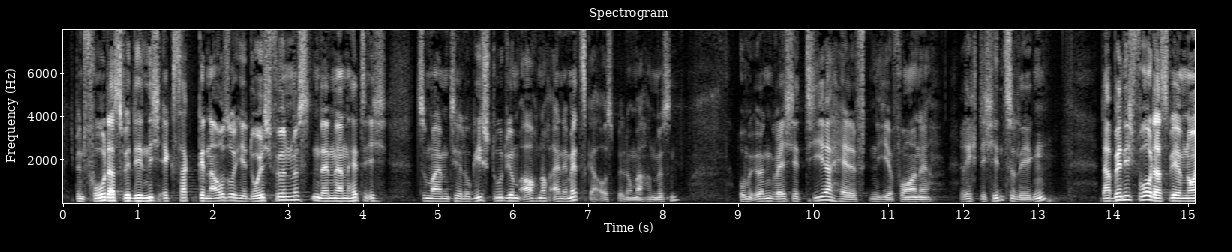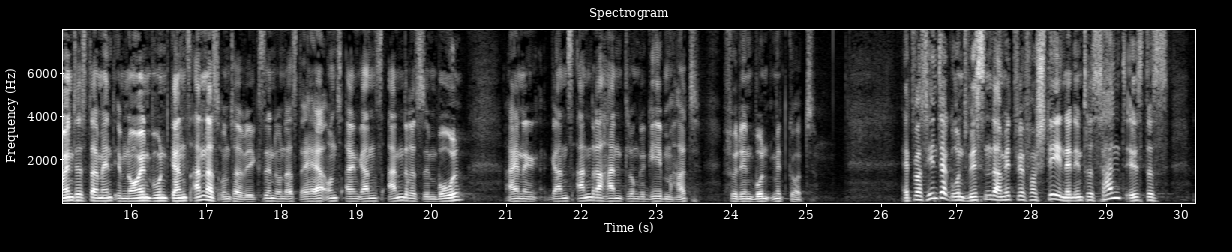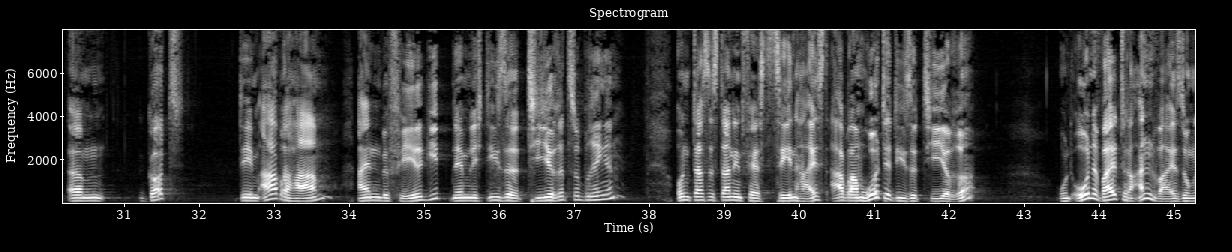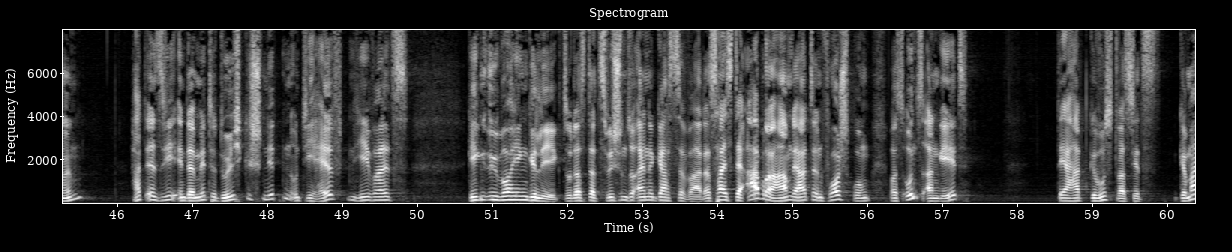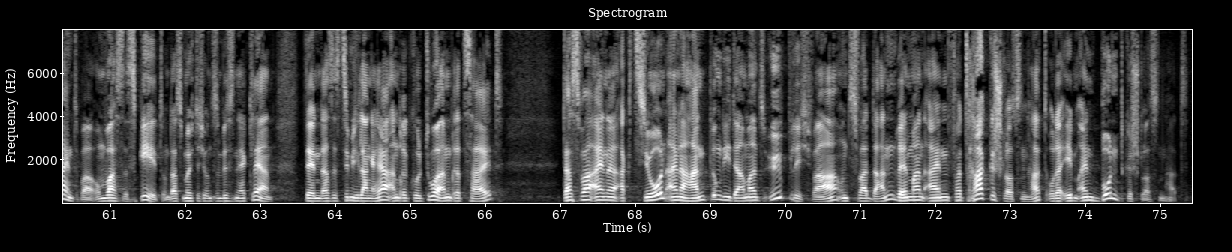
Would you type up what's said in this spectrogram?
Ich bin froh, dass wir den nicht exakt genauso hier durchführen müssten, denn dann hätte ich zu meinem Theologiestudium auch noch eine Metzgerausbildung machen müssen, um irgendwelche Tierhälften hier vorne richtig hinzulegen. Da bin ich froh, dass wir im Neuen Testament, im Neuen Bund ganz anders unterwegs sind und dass der Herr uns ein ganz anderes Symbol, eine ganz andere Handlung gegeben hat für den Bund mit Gott. Etwas Hintergrundwissen, damit wir verstehen, denn interessant ist, dass ähm, Gott dem Abraham einen Befehl gibt, nämlich diese Tiere zu bringen und dass es dann in Vers 10 heißt, Abraham holte diese Tiere und ohne weitere Anweisungen hat er sie in der Mitte durchgeschnitten und die Hälften jeweils gegenüber hingelegt, sodass dazwischen so eine Gasse war. Das heißt, der Abraham, der hatte einen Vorsprung, was uns angeht, der hat gewusst, was jetzt gemeint war, um was es geht. Und das möchte ich uns ein bisschen erklären. Denn das ist ziemlich lange her, andere Kultur, andere Zeit. Das war eine Aktion, eine Handlung, die damals üblich war, und zwar dann, wenn man einen Vertrag geschlossen hat oder eben einen Bund geschlossen hat.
